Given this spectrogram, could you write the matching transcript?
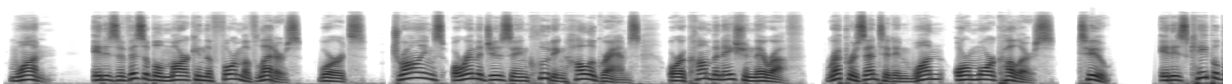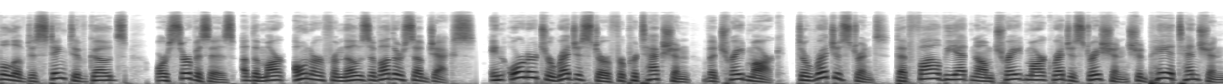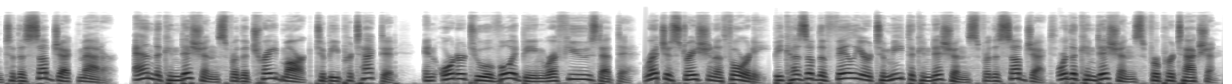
1. It is a visible mark in the form of letters, words, drawings or images including holograms or a combination thereof, represented in one or more colors. 2. It is capable of distinctive goods or services of the mark owner from those of other subjects. In order to register for protection of a trademark, the registrant that file Vietnam trademark registration should pay attention to the subject matter and the conditions for the trademark to be protected in order to avoid being refused at the registration authority because of the failure to meet the conditions for the subject or the conditions for protection.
